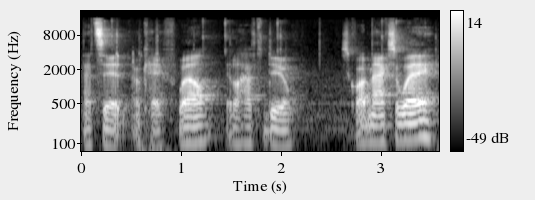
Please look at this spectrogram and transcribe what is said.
That's it. Okay, well, it'll have to do. Squad max away.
